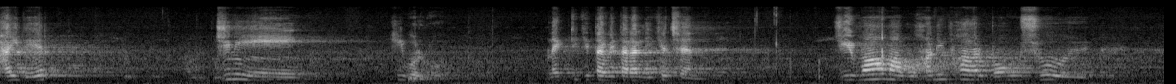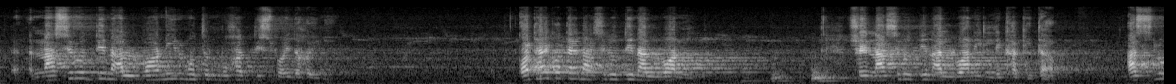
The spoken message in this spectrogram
ভাইদের, যিনি, কি বলব মানে একটি কিতাবে তারা লিখেছেন, যে ইমাম আবু হানিফার বংশ, নাসিরুদ্দিন আলবানির মতন মুহাদ্দিস পয়দা হয়নি। কথায় কথায় নাসিরুদ্দিন আলবানি, সেই নাসিরুদ্দিন আলবানির লেখা কিতাব, আসলু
